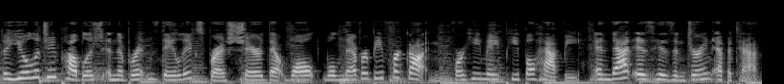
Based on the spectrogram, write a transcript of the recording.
The eulogy published in the Britain's Daily Express shared that Walt will never be forgotten for he made people happy, and that is his enduring epitaph.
